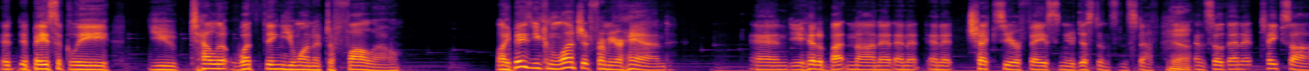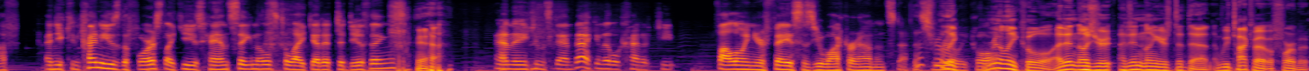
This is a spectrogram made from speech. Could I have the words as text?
It it basically you tell it what thing you want it to follow, Like basically, you can launch it from your hand, and you hit a button on it, and it and it checks your face and your distance and stuff. Yeah. And so then it takes off, and you can kind of use the force, like you use hand signals to like get it to do things, Yeah. and then you can stand back, and it'll kind of keep following your face as you walk around and stuff. That's It's really, cool. Really cool. I didn't know your I didn't know yours did that. We talked about it before, but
